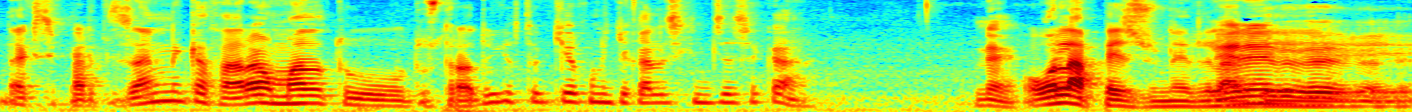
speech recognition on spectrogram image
Εντάξει, η Παρτιζάν είναι καθαρά ομάδα του, του στρατού, γι' αυτό και έχουν και καλή σχέση με τη Τζεσεκά. ναι. Όλα παίζουν δηλαδή ναι, βέβαια, βέβαια.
